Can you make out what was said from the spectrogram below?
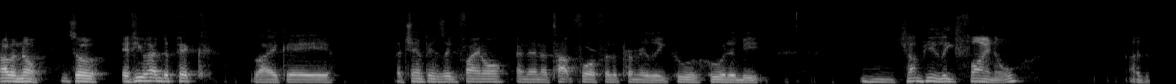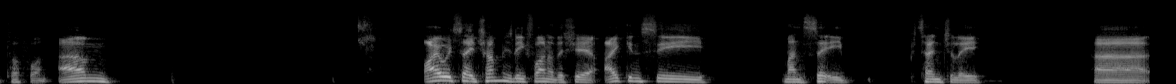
I don't know. So if you had to pick like a a Champions League final and then a top four for the Premier League, who who would it be? Mm, Champions League final. That's a tough one. Um, I would say Champions League final this year. I can see Man City potentially uh,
